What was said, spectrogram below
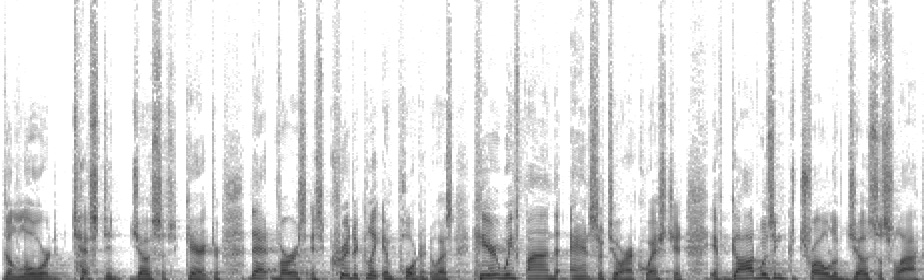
The Lord tested Joseph's character. That verse is critically important to us. Here we find the answer to our question. If God was in control of Joseph's life,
